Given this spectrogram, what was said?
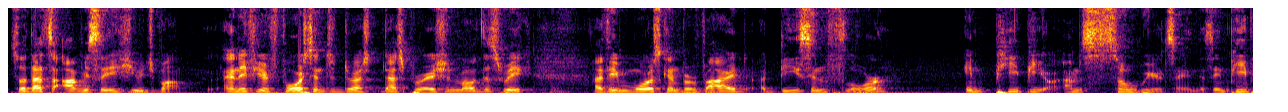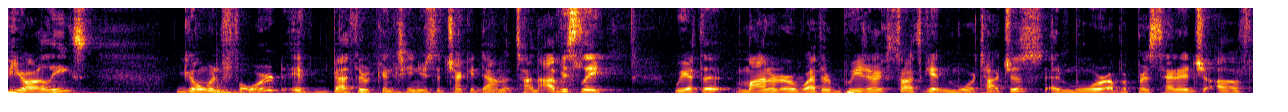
So that's obviously a huge bump. And if you're forced into des- desperation mode this week, I think Morris can provide a decent floor in PPR. I'm so weird saying this in PPR leagues going forward. If Beathard continues to check it down a ton, obviously we have to monitor whether Breida starts getting more touches and more of a percentage of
